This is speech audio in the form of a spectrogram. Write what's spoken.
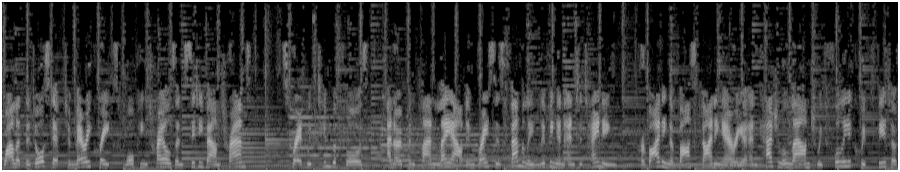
while at the doorstep to Merri Creek's walking trails and city-bound trams, spread with timber floors, an open plan layout embraces family living and entertaining, providing a vast dining area and casual lounge with fully equipped theater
